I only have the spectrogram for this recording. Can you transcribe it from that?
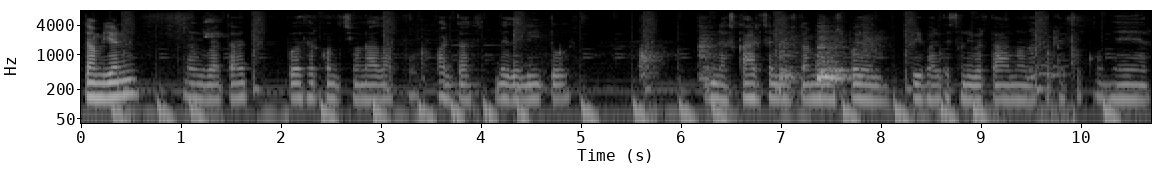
también la libertad puede ser condicionada por faltas de delitos. En las cárceles también nos pueden privar de su libertad, no dejarles de comer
